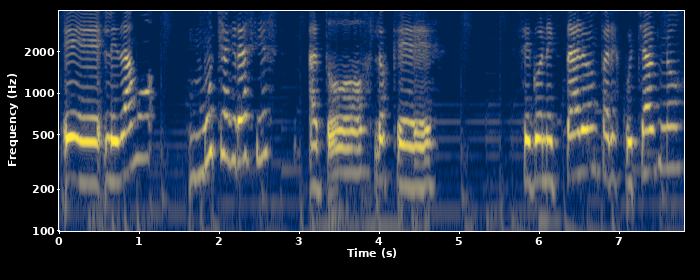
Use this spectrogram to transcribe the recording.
eh, le damos muchas gracias a todos los que se conectaron para escucharnos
